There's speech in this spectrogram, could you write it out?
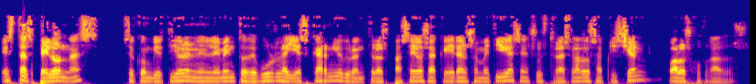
Estas pelonas se convirtieron en elemento de burla y escarnio durante los paseos a que eran sometidas en sus traslados a prisión o a los juzgados.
